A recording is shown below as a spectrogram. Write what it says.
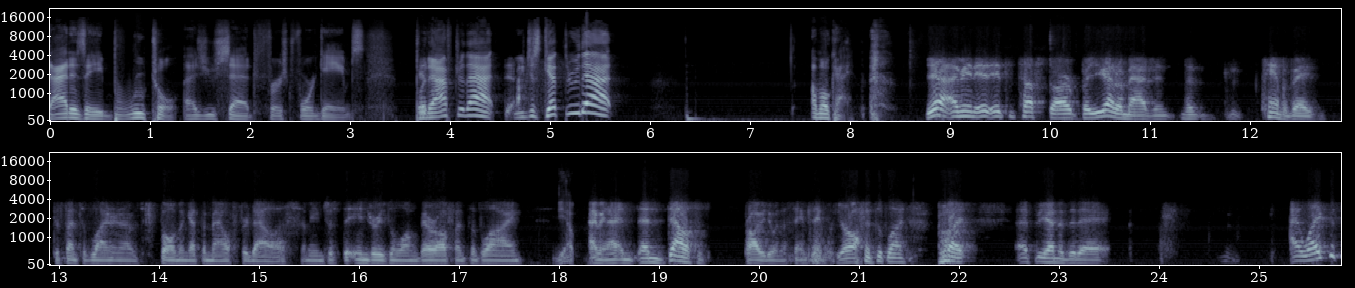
that is a brutal, as you said, first four games. But after that, we just get through that. I'm okay. Yeah, I mean it, it's a tough start, but you got to imagine the the Tampa Bay defensive line right now is foaming at the mouth for Dallas. I mean, just the injuries along their offensive line. Yep. I mean, and, and Dallas is probably doing the same thing with your offensive line. But at the end of the day, I like this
